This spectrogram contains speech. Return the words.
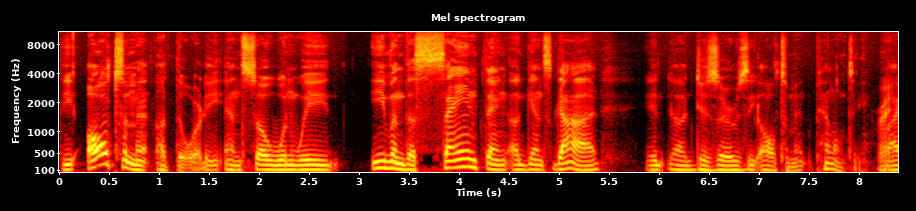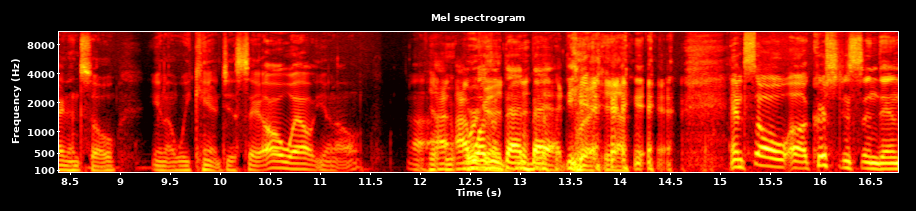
the ultimate authority. And so when we, even the same thing against God, it uh, deserves the ultimate penalty, right. right? And so, you know, we can't just say, oh, well, you know, uh, yeah, I, I wasn't that bad. yeah. Right, yeah. yeah. And so uh, Christensen then,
